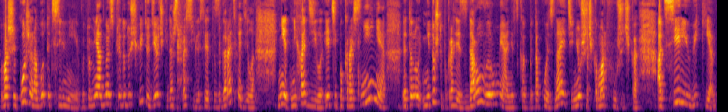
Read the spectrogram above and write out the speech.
вашей кожи работать сильнее. Вот у меня одно из предыдущих видео девочки даже спросили, Света, загорать ходила? Нет, не ходила. Эти покраснения, это ну не то, что покраснение, здоровый румянец, как бы такой, знаете, нюшечка-морфушечка от серии Weekend.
